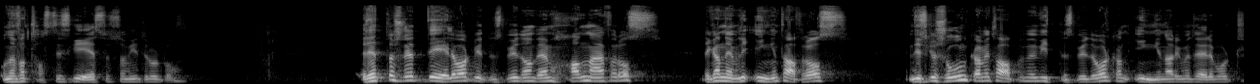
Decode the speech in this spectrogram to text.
om den fantastiske Jesus som vi tror på. Rett og slett dele vårt vitnesbyrd om hvem han er for oss. Det kan nemlig ingen ta fra oss. En diskusjon kan vi tape, men vitnesbyrdet vårt kan ingen argumentere bort.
